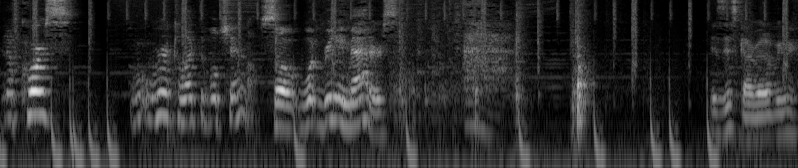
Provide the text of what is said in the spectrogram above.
And of course, we're a collectible channel. So what really matters is this guy right over here.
